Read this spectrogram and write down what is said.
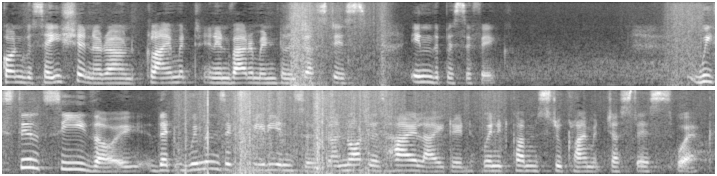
conversation around climate and environmental justice in the Pacific. We still see though that women's experiences are not as highlighted when it comes to climate justice work.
